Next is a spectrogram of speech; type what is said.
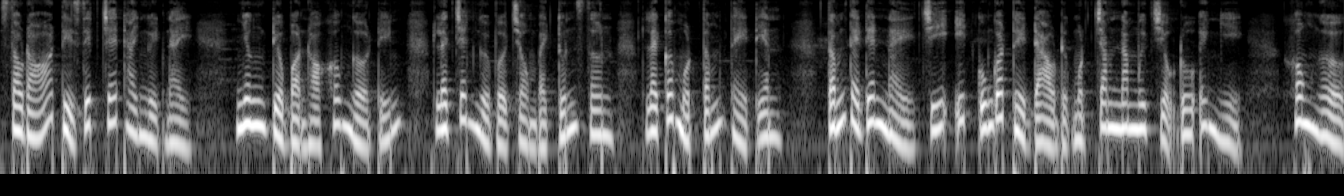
sau đó thì giết chết hai người này. Nhưng điều bọn họ không ngờ đến là trên người vợ chồng Bạch Tuấn Sơn lại có một tấm thẻ đen. Tấm thẻ đen này chí ít cũng có thể đào được 150 triệu đô anh nhỉ. Không ngờ,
